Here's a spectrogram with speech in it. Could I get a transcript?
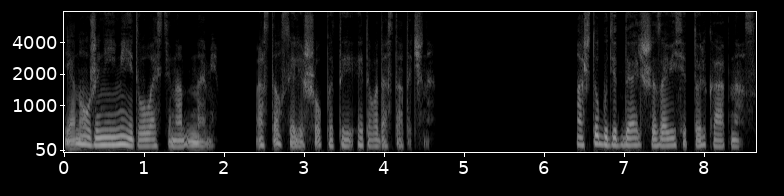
И оно уже не имеет власти над нами. Остался лишь опыт, и этого достаточно. А что будет дальше, зависит только от нас.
